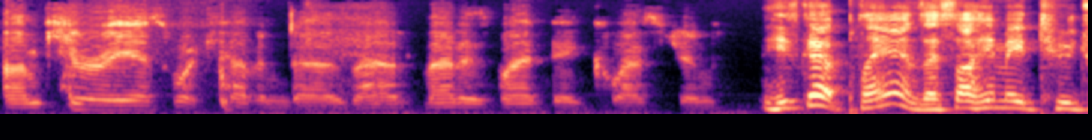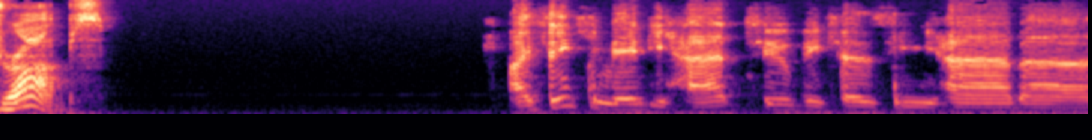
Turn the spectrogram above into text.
I'm curious what Kevin does. That that is my big question. He's got plans. I saw he made two drops. I think he maybe had to because he had uh,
